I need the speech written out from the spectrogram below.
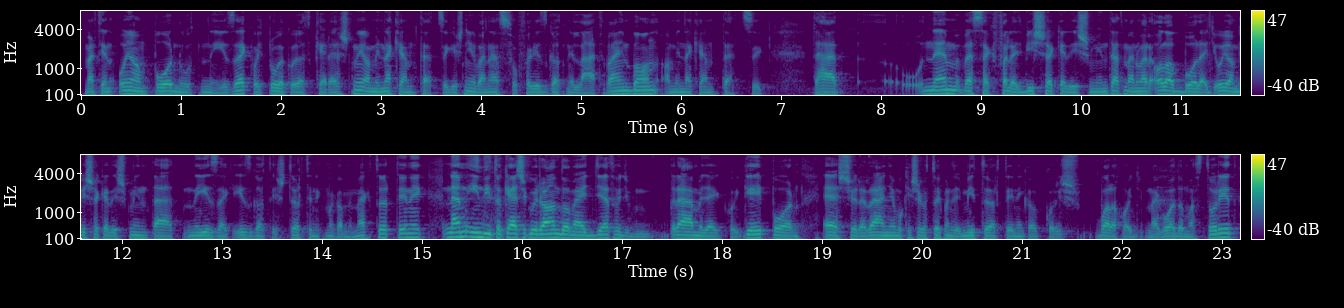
mert én olyan pornót nézek, vagy próbálok olyat keresni, ami nekem tetszik, és nyilván ez fog felizgatni látványban, ami nekem tetszik. Tehát nem veszek fel egy viselkedés mintát, mert már alapból egy olyan viselkedés mintát nézek, izgat és történik meg, ami megtörténik. Nem indítok el csak úgy random egyet, hogy rámegyek, hogy gay porn, elsőre rányomok, és akkor tök mindegy, hogy mi történik, akkor is valahogy megoldom a sztorit,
